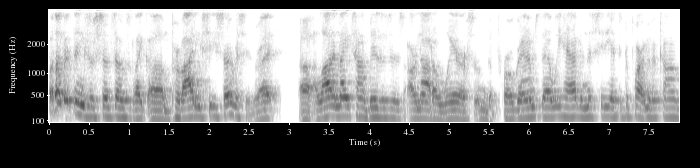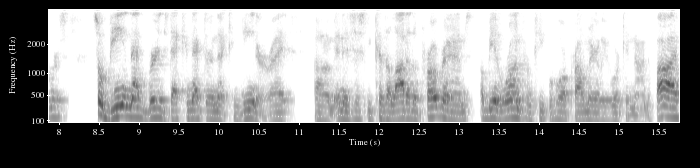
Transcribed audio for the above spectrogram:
But other things are sometimes like um, providing city services, right? Uh, a lot of nighttime businesses are not aware of some of the programs that we have in the city at the Department of Commerce. So being that bridge, that connector, and that convener, right? Um, and it's just because a lot of the programs are being run from people who are primarily working nine to five.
